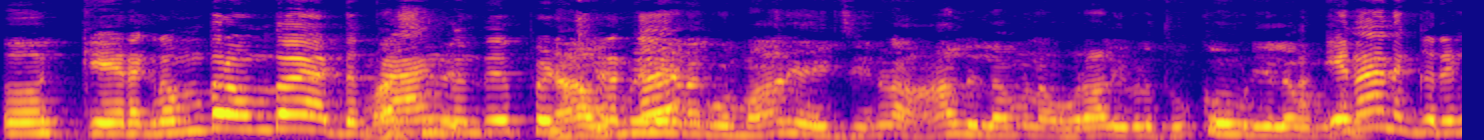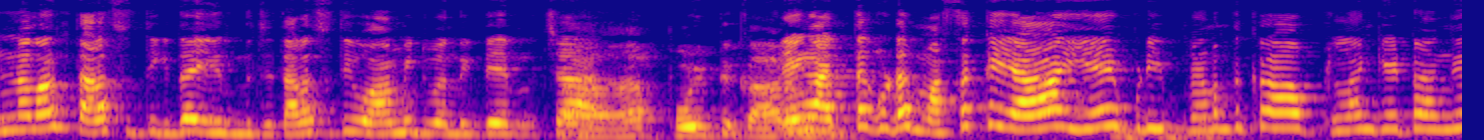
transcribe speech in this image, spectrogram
ஓகே எனக்கு ரொம்ப ரொம்ப இந்த பிராங்க் வந்து பிடிச்சிருக்கு எனக்கு ஒரு மாதிரி ஆயிடுச்சு. என்னடா ஆள் இல்லாம நான் ஒரு ஆள் இவ்வளவு தூக்கவும் முடியல ஏன்னா எனக்கு ரெண்டு நாளா தலை சுத்திக்கிட்டு தான் இருந்துச்சு. தலை சுத்தி வாமிட் வந்துகிட்டே இருந்துச்சா? போயிட்டு எங்க அத்தை கூட மசக்கையா ஏன் இப்படி நடந்துக்கிறா அப்படிலாம் கேட்டாங்க.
